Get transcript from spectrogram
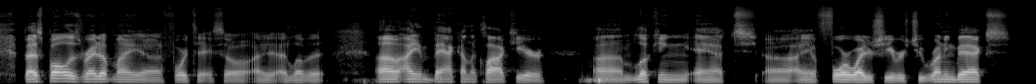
best ball is right up my uh, forte. So I, I love it. Uh, I am back on the clock here, um, looking at. Uh, I have four wide receivers, two running backs.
